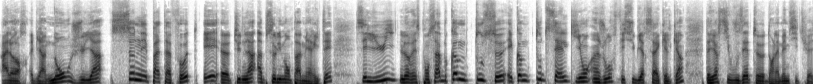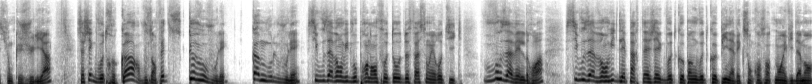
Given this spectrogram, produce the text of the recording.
Alors, eh bien non, Julia, ce n'est pas ta faute et euh, tu ne l'as absolument pas mérité. C'est lui le responsable, comme tous ceux et comme toutes celles qui ont un jour fait subir ça à quelqu'un. D'ailleurs, si vous êtes euh, dans la même situation que Julia, sachez que votre corps, vous en faites ce que vous voulez. Comme vous le voulez. Si vous avez envie de vous prendre en photo de façon érotique, vous avez le droit. Si vous avez envie de les partager avec votre copain ou votre copine, avec son consentement évidemment,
